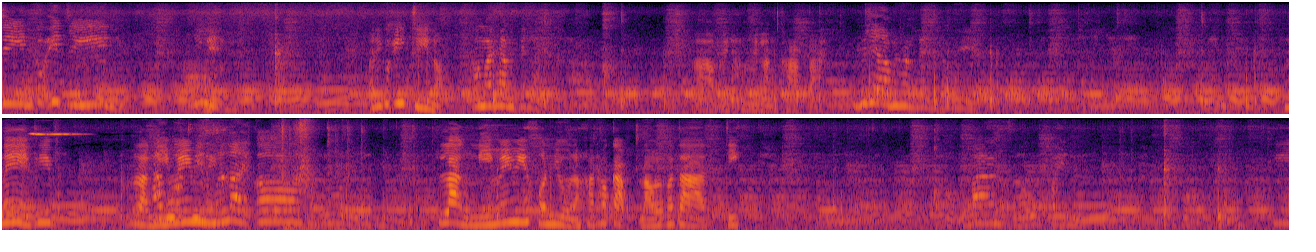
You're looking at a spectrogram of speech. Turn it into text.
จีนเก้าอี้จีน นี่ไง อันนี้ก็อีจีนเหรอ เอามาทำเป็นหลังคาอ่าเอาไปทำเป็นหลังคาปะไม่ใช่เอามาทำเป็นกำแพงนี่นี่พี่หลังถ้านี้พูดไม่ผิมีดเมื่อไหร่ก็ขอโทษด้วย หลังนี้ไม่มีคนอยู่นะคะ เท่ากับเราก็จะจิกของบ้านเขาเป็นของที่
